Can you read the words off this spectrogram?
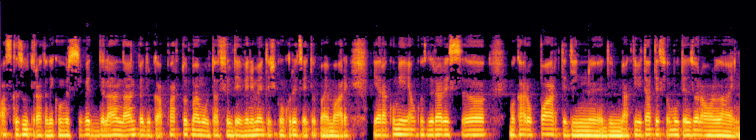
a scăzut rata de conversie, se vede de la an la an, pentru că apar tot mai mult astfel de evenimente și concurența e tot mai mare. Iar acum ei au în considerare să măcar o parte parte din, din activitate să o mute în zona online.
